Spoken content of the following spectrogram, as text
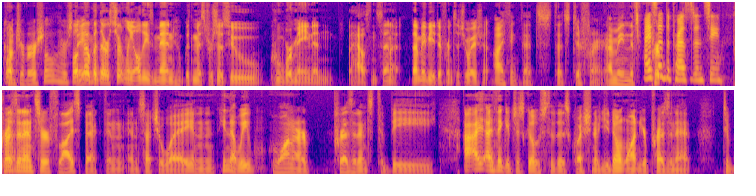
controversial? Her Well, statement? no, but there are certainly all these men who, with mistresses who who remain in the House and Senate. That may be a different situation. I think that's that's different. I mean, the I pre- said the presidency. presidents are fly specked in, in such a way, and you know we want our presidents to be. I, I think it just goes to this question of you don't want your president to.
